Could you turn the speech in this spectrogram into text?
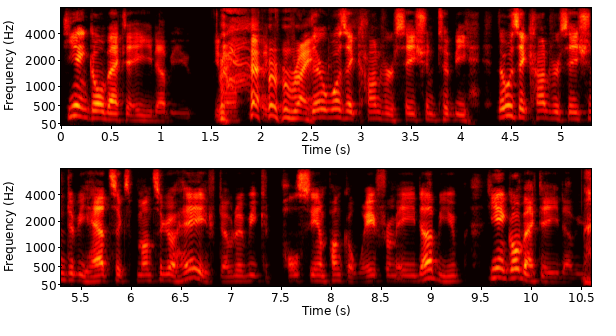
he ain't going back to AEW. You know, like, right? There was a conversation to be there was a conversation to be had six months ago. Hey, if WWE could pull CM Punk away from AEW, he ain't going back to AEW.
